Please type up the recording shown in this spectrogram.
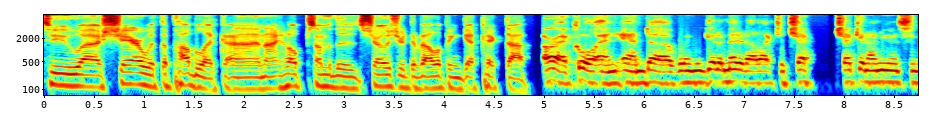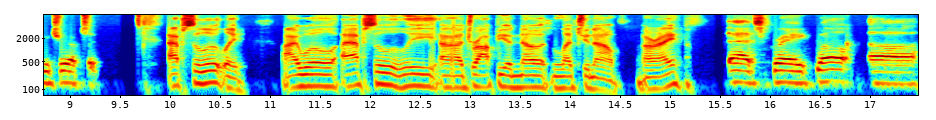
to uh, share with the public. Uh, and I hope some of the shows you're developing get picked up. All right, cool. And and uh, when we get a minute, I'd like to check check in on you and see what you're up to. Absolutely. I will absolutely uh, drop you a note and let you know. All right. That's great. Well, uh,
